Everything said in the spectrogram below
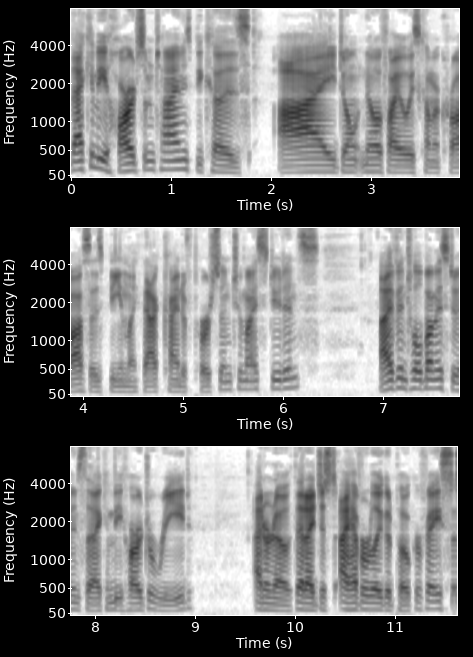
that can be hard sometimes because I don't know if I always come across as being like that kind of person to my students. I've been told by my students that I can be hard to read. I don't know, that I just I have a really good poker face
